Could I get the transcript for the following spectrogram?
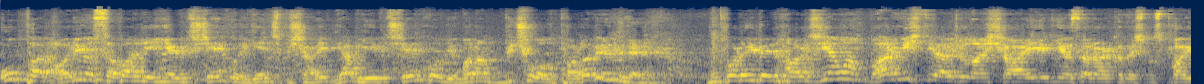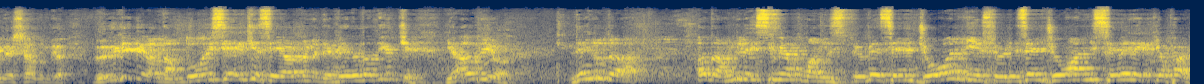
O para arıyor sabahleyin Yevtushenko'yu genç bir şair. Ya Yevtushenko diyor bana bir çuval para verdiler. Bu parayı ben harcayamam. Var mı ihtiyacı olan şair, yazar arkadaşımız paylaşalım diyor. Böyle bir adam. Dolayısıyla herkese yardım eder. Vedat diyor ki ya diyor Neruda adam bir resim yapmanı istiyor ve sen Giovanni'ye söylesen Giovanni severek yapar.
